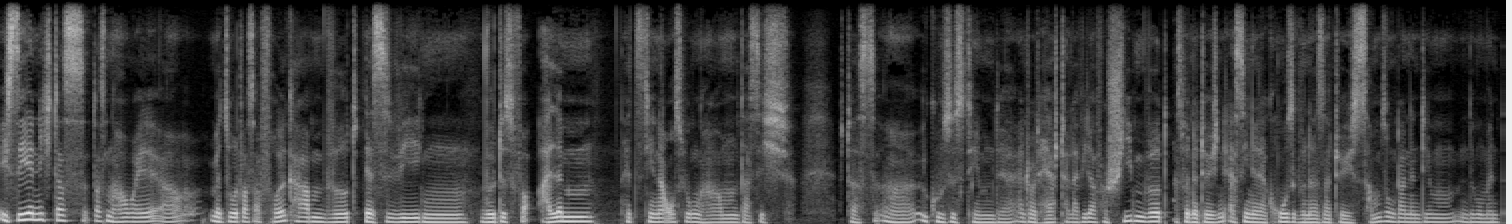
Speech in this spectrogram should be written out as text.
ich sehe nicht, dass, dass ein Huawei äh, mit so etwas Erfolg haben wird. Deswegen wird es vor allem jetzt hier eine Auswirkung haben, dass sich das äh, Ökosystem der Android-Hersteller wieder verschieben wird. Das wird natürlich in erster Linie der große Gewinner, ist natürlich Samsung dann in dem, in dem Moment.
